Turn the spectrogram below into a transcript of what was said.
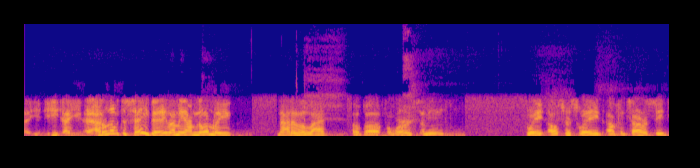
I, I, I don't know what to say, Dave. I mean, I'm normally not in a lack of uh, for words. I mean, suede, ultra suede Alcantara seats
